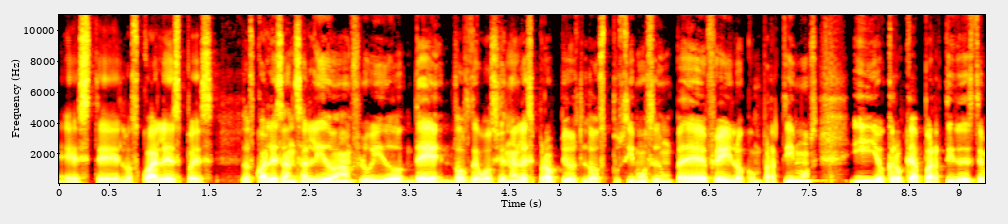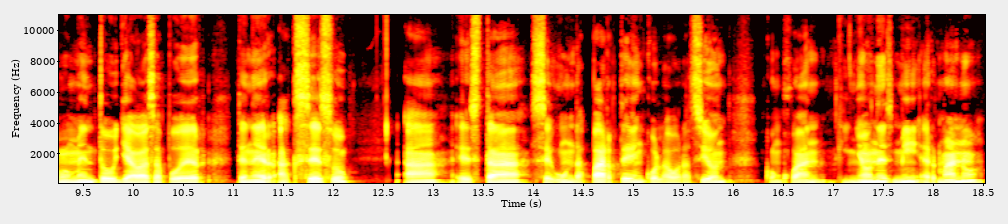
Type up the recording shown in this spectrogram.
este, los cuales pues los cuales han salido, han fluido de los devocionales propios, los pusimos en un PDF y lo compartimos y yo creo que a partir de este momento ya vas a poder tener acceso a esta segunda parte en colaboración con Juan Quiñones, mi hermano,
